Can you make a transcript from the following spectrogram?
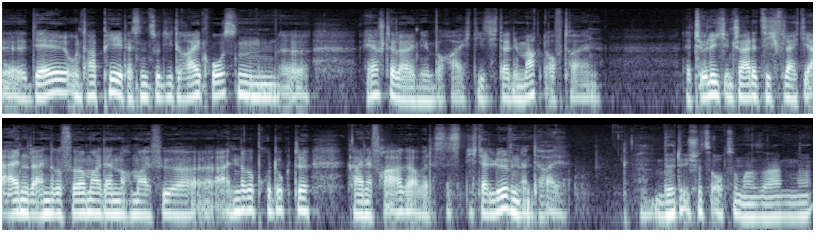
äh, Dell und HP, das sind so die drei großen äh, Hersteller in dem Bereich, die sich da den Markt aufteilen. Natürlich entscheidet sich vielleicht die ein oder andere Firma dann nochmal für äh, andere Produkte, keine Frage, aber das ist nicht der Löwenanteil. Würde ich jetzt auch so mal sagen, ne?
